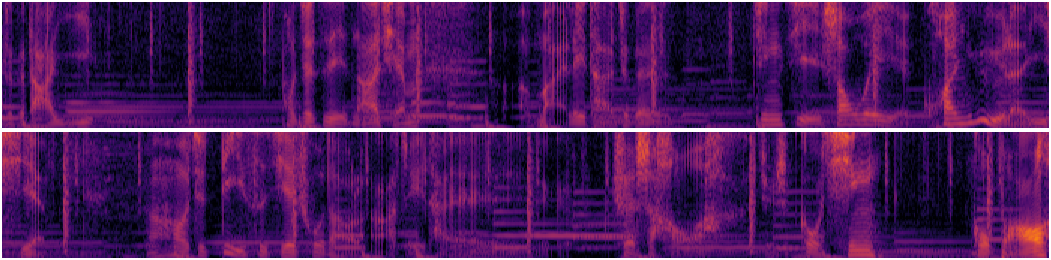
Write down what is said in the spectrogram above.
这个大一，我就自己拿钱买了一台，这个经济稍微也宽裕了一些。然后就第一次接触到了啊，这一台这个确实好啊，就是够轻、够薄，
